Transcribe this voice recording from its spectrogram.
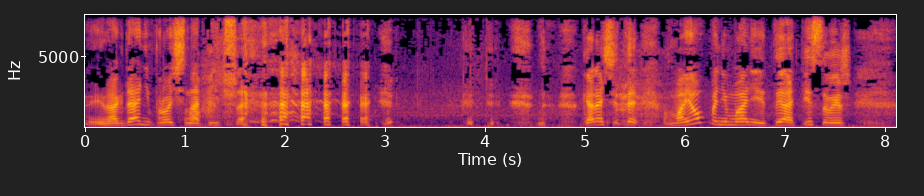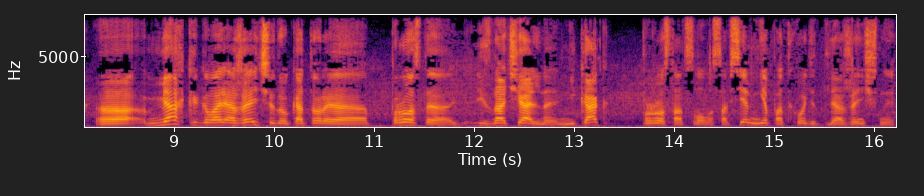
Иногда не прочь напиться. Короче, ты, в моем понимании ты описываешь, э, мягко говоря, женщину, которая просто изначально никак, просто от слова совсем не подходит для женщины,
